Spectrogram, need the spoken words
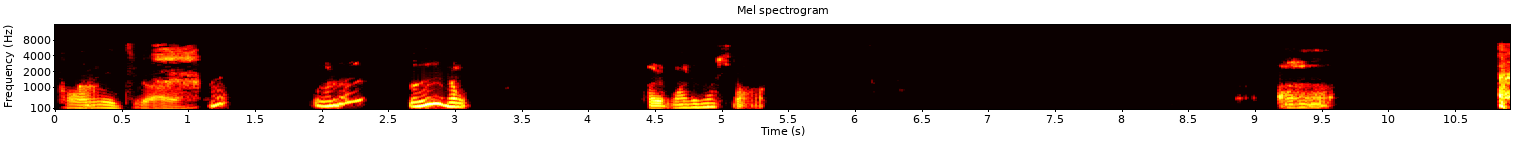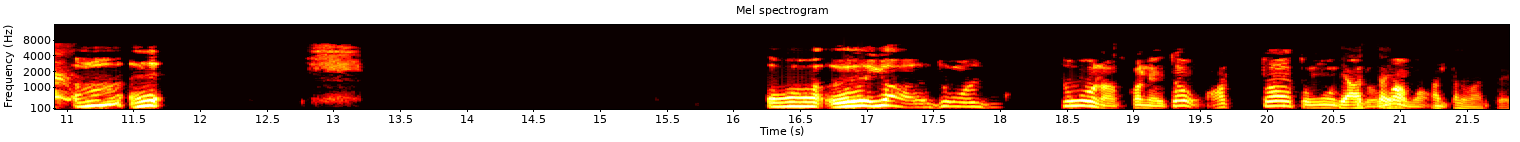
こん。にちは。あれえなん。あれ、ありましたああ、えああ、えいや、どう、どうなんですかね多分あったと思うんいや、あですけど、まあったよ。まあったのもあったよ。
